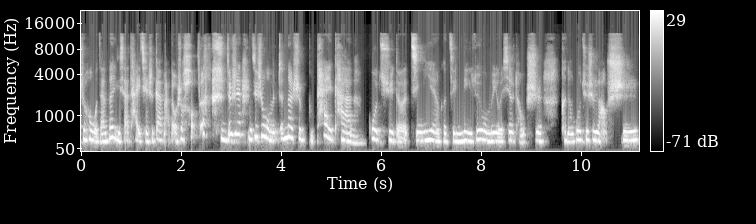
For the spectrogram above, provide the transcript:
之后，我再问一下他以前是干嘛的。我说好的，就是其实我们真的是不太看过去的经验和经历，所以我们有一些同事可能过去是老师，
